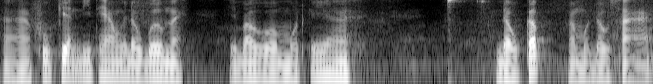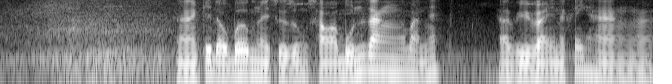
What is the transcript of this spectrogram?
à, phụ kiện đi theo cái đầu bơm này thì bao gồm một cái à, đầu cấp và một đầu xả. À, cái đầu bơm này sử dụng 6 bốn răng các bạn nhé. À, vì vậy là khách hàng à,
